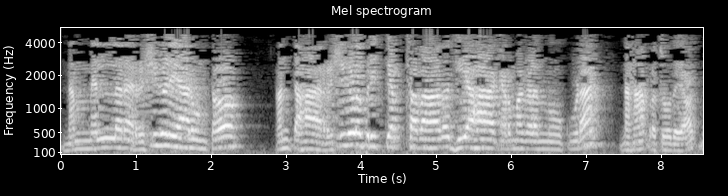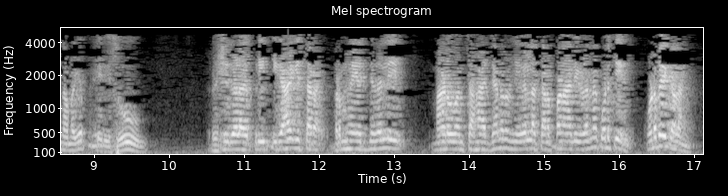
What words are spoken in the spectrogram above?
ನಮ್ಮೆಲ್ಲರ ಋಷಿಗಳು ಯಾರುಂಟೋ ಅಂತಹ ಋಷಿಗಳ ಪ್ರೀತ್ಯರ್ಥವಾದ ಧಿಯ ಕರ್ಮಗಳನ್ನು ಕೂಡ ನಹಾ ಪ್ರಚೋದಯ ನಮಗೆ ಪ್ರೇರಿಸು. ಋಷಿಗಳ ಪ್ರೀತಿಗಾಗಿ ತರ ಬ್ರಹ್ಮಯಜ್ಞದಲ್ಲಿ ಮಾಡುವಂತಹ ಜನರು ನೀವೆಲ್ಲ ತರ್ಪಣಾದಿಗಳನ್ನ ಕೊಡ್ತೀರಿ. ಕೊಡಬೇಕದನ್ನು.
